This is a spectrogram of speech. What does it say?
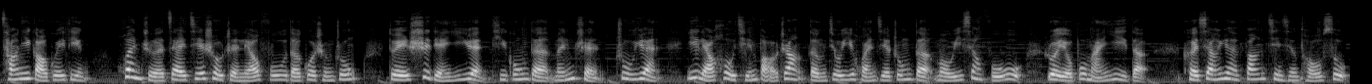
草拟稿规定，患者在接受诊疗服务的过程中，对试点医院提供的门诊、住院、医疗后勤保障等就医环节中的某一项服务若有不满意的，可向院方进行投诉。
